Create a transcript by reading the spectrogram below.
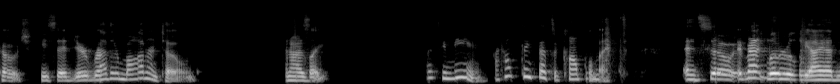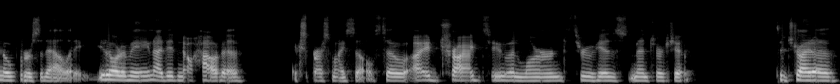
coach, he said, You're rather modern toned. And I was like, What he mean? I don't think that's a compliment. And so it meant literally I had no personality. You know what I mean? I didn't know how to express myself. So I tried to and learned through his mentorship to try to,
